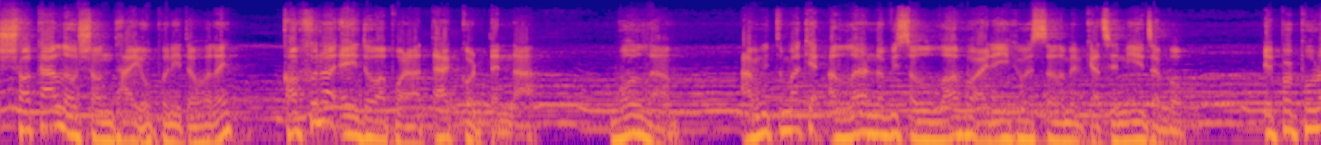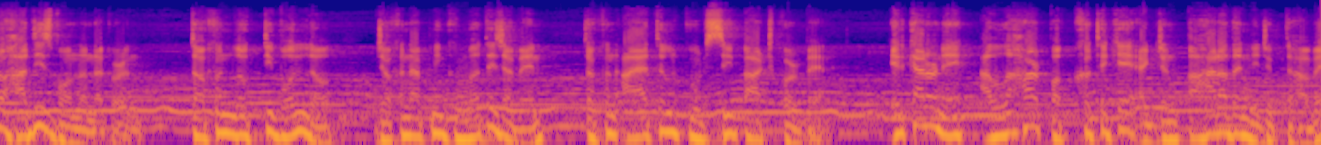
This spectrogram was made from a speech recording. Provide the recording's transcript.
সকাল ও সন্ধ্যায় উপনীত হলে কখনো এই দোয়া পড়া ত্যাগ করতেন না। বললাম, আমি তোমাকে নবী কাছে নিয়ে যাব। এরপর পুরো হাদিস বর্ণনা করেন। তখন লোকটি বলল, যখন আপনি ঘুমাতে যাবেন, তখন আয়াতুল কুরসি পাঠ করবেন এর কারণে আল্লাহর পক্ষ থেকে একজন পাহারাদার নিযুক্ত হবে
